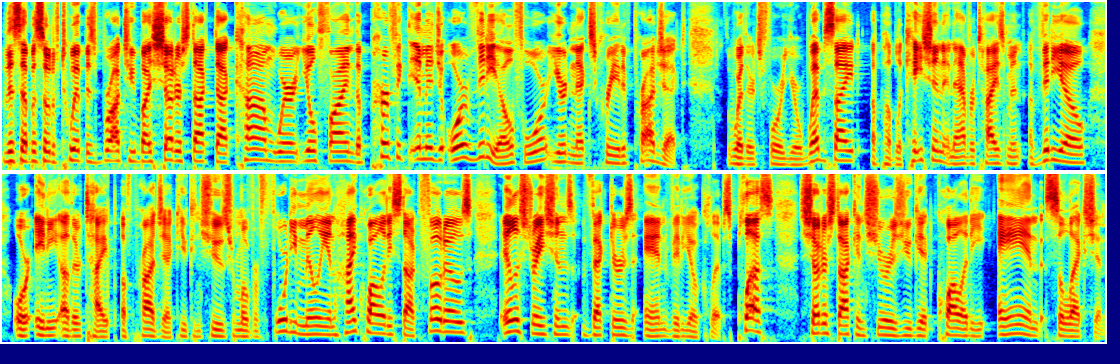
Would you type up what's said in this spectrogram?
This episode of TWIP is brought to you by Shutterstock.com, where you'll find the perfect image or video for your next creative project. Whether it's for your website, a publication, an advertisement, a video, or any other type of project, you can choose from over 40 million high quality stock photos, illustrations, vectors, and video clips. Plus, Shutterstock ensures you get quality and selection.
